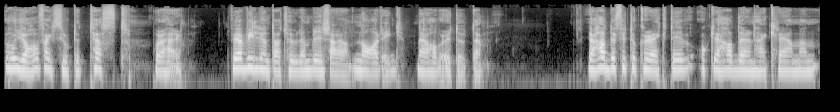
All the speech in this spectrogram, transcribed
och jag har faktiskt gjort ett test på det här, för jag vill ju inte att huden blir så här narig när jag har varit ute. Jag hade Phytocorrective och jag hade den här krämen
